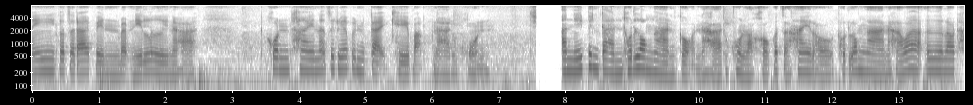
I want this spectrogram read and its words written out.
นี่ก็จะได้เป็นแบบนี้เลยนะคะ คนไทยน่าจะเรียกเป็นไก่เคบับนะคะทุกคน อันนี้เป็นการทดลองงานก่อนนะคะ ทุกคนแล้วเขาก็จะให้เราทดลองงานนะคะ ว่าเออเราท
